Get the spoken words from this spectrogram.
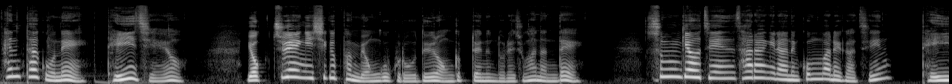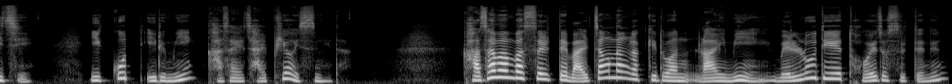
펜타곤의 데이지예요. 역주행이 시급한 명곡으로 늘 언급되는 노래 중 하나인데 숨겨진 사랑이라는 꽃말을 가진 데이지. 이 꽃 이름이 가사에 잘 피어 있습니다. 가사만 봤을 때 말장난 같기도 한 rhyme이 멜로디에 더해졌을 때는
